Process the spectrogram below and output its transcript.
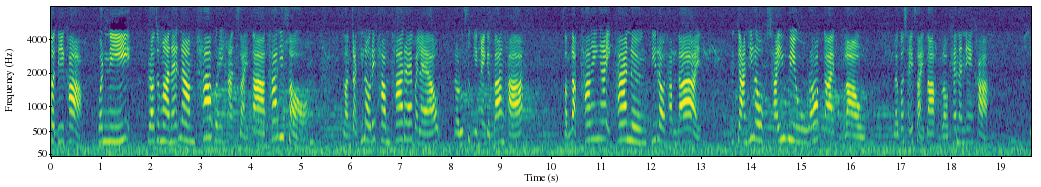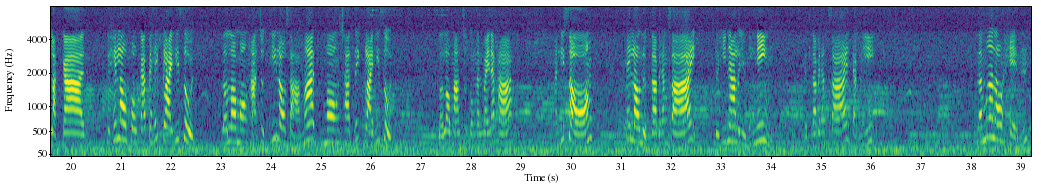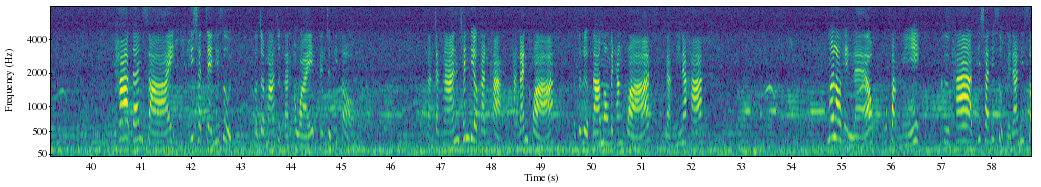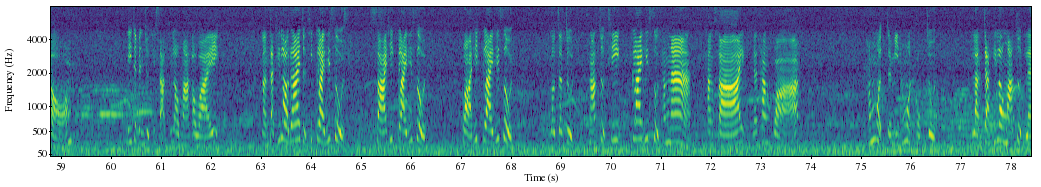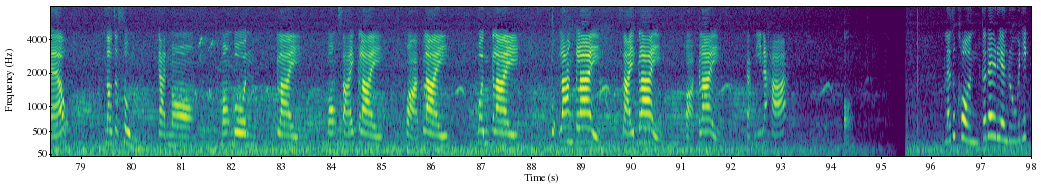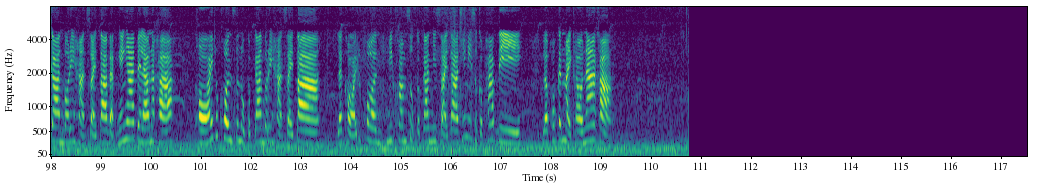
วัสดีค่ะ วันนี้เราจะมาแนะนำท่าบริหารสายตาท่าที่ 2 หลังจากที่เราได้ทำท่าแรกไปแล้ว เรารู้สึกยังไงกันบ้างคะสำหรับท่าง่ายๆอีกท่าหนึ่งที่เราทำได้ คือการที่เราใช้วิวรอบกายของเรา แล้วก็ใช้สายตาของเราแค่นั้นเองค่ะ หลักการคือให้เราโฟกัสไปให้ไกลที่สุด แล้วเรามองหาจุดที่เราสามารถมองชัดได้ไกลที่สุด แล้วเรามาร์กจุดตรงนั้นไว้นะคะ อันที่สองให้เราเหลือบตาไปทางซ้าย โดยที่หน้าเราอยู่นิ่งๆ เหลือบตาไปทางซ้ายแบบนี้ แล้วเมื่อเราเห็นภาพด้านซ้ายที่ชัดเจนที่สุด เราจะมารจุดนั้นเอาไว้เป็นจุดที่สองหลังจากนั้นเช่นเดียวกันค่ะ ทางด้านขวา เราจะเหลือบตามองไปทางขวาแบบนี้นะคะ เมื่อเราเห็นแล้วว่าฝั่งนี้คือภาพที่ชัดที่สุดในด้านที่สอง นี่จะเป็นจุดที่ 3 ที่เรามาร์กเอาไว้ หลังจากที่เราได้จุดที่ไกลที่สุด ซ้ายที่ไกลที่สุด ขวาที่ไกลที่สุด เราจะจุดมาร์กจุดที่ใกล้ที่สุดทั้งหน้า ทางซ้ายและทางขวา ทั้งหมดจะมีทั้งหมด 6 จุด หลังจากที่เรามาร์กจุดแล้ว เราจะสุ่มการมอง มองบน ไกล มองซ้ายไกล ขวาไกล บนไกล ล่างใกล้ ซ้ายใกล้ ขวาใกล้ แบบนี้นะคะ และทุกคนก็ได้เรียนรู้วิธีการบริหารสายตาแบบง่าย ๆ ไปแล้วนะคะ ขอให้ทุกคนสนุกกับการบริหารสายตา และขอให้ทุกคนมีความสุขกับการมีสายตาที่มีสุขภาพดี แล้วพบกันใหม่คราวหน้าค่ะ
